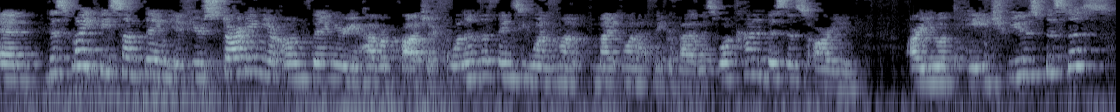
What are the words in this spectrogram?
And this might be something, if you're starting your own thing or you have a project, one of the things you want, might want to think about is what kind of business are you? Are you a page views business?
